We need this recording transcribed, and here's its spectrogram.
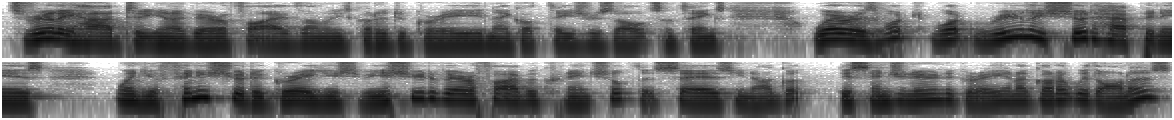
It's really hard to you know verify if somebody's got a degree and they got these results and things. Whereas what what really should happen is when you finish your degree you should be issued a verifiable credential that says you know i got this engineering degree and i got it with honors.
